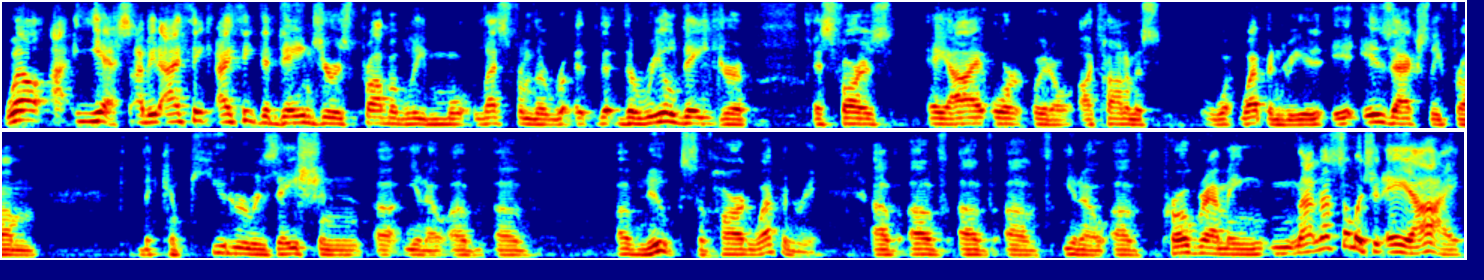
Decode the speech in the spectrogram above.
Well yes. I mean i think i think the danger is probably more less from the the, the real danger as far as ai or, you know autonomous weaponry is actually from the computerization, uh, you know, of of of nukes, of hard weaponry, of of of of you know of programming. Not not so much an AI,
